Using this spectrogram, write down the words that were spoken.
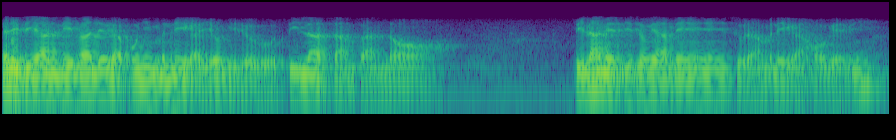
အဲ့ဒီတရား၄ပါးတည်းကဘုန်းကြီးမနေ့ကယောဂီတို့ကိုသီလတံပံနောသီလနဲ့ပြည့်စုံရမယ်ဆိုတာမနေ့ကဟောခဲ့ပြီ။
